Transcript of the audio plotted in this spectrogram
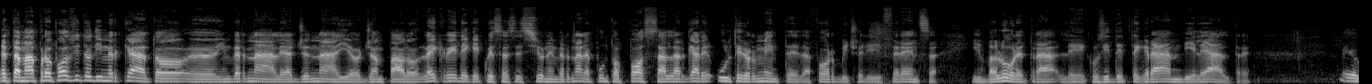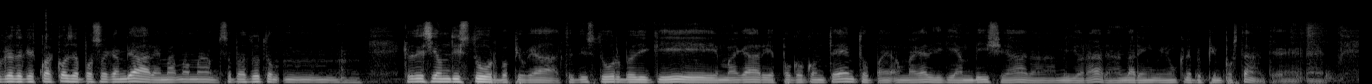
Senta, ma a proposito di mercato eh, invernale a gennaio, Giampaolo, lei crede che questa sessione invernale appunto possa allargare ulteriormente la forbice di differenza, il valore tra le cosiddette grandi e le altre? Io credo che qualcosa possa cambiare, ma, ma, ma soprattutto mh, mm, credo che sia un disturbo più che altro, il disturbo di chi magari è poco contento o magari di chi ambisce ad migliorare, ad andare in, in un club più importante. E,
